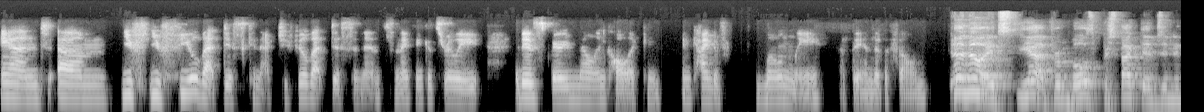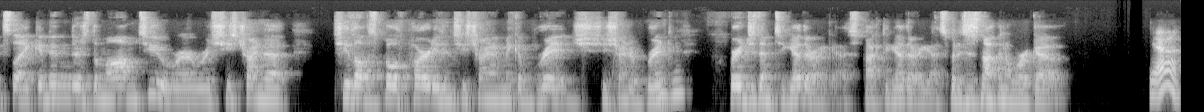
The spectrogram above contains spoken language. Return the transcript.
And um, you you feel that disconnect, you feel that dissonance, and I think it's really it is very melancholic and, and kind of lonely at the end of the film. No, no, it's yeah, from both perspectives, and it's like, and then there's the mom too, where where she's trying to, she loves both parties, and she's trying to make a bridge. She's trying to bridge mm-hmm. bridge them together, I guess, back together, I guess, but it's just not going to work out. Yeah,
